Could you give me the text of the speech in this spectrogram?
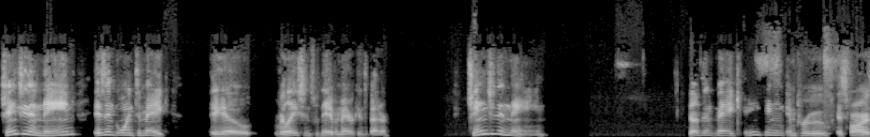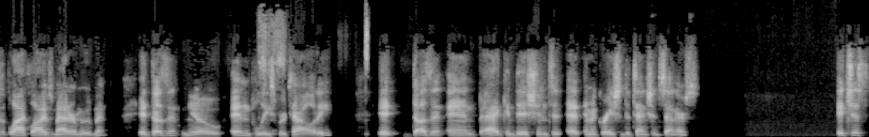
Changing a name isn't going to make you know relations with Native Americans better. Changing a name doesn't make anything improve as far as the Black Lives Matter movement. It doesn't, you know, end police brutality. It doesn't end bad conditions at, at immigration detention centers. It just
